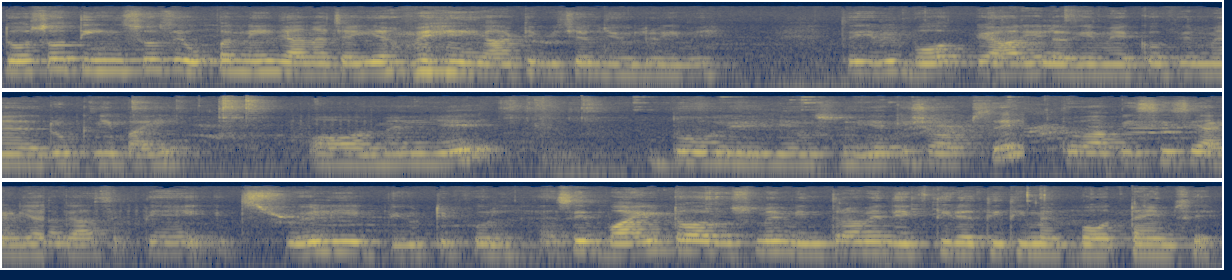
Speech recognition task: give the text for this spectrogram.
200-300 से ऊपर नहीं जाना चाहिए हमें आर्टिफिशियल ज्वेलरी में। तो ये भी बहुत प्यारे लगे मेरे को, फिर मैं रुक नहीं पाई। और मैंने ये दो ले लिए उस भैया की शॉप से। तो आप इसी से आइडिया लगा सकते हैं। इट्स रियली ब्यूटीफुल ऐसे वाइट और उसमें मिंत्रा में देखती रहती थी मैं बहुत टाइम से।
